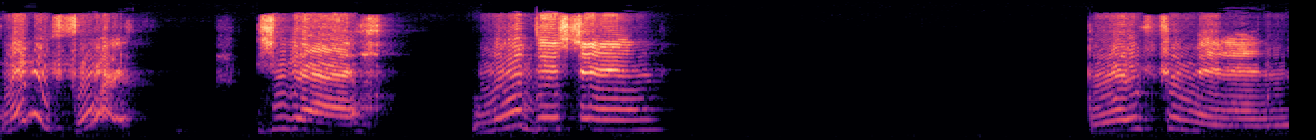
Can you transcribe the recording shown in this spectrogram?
Maybe fourth. You got New Edition, Boyz II Men,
